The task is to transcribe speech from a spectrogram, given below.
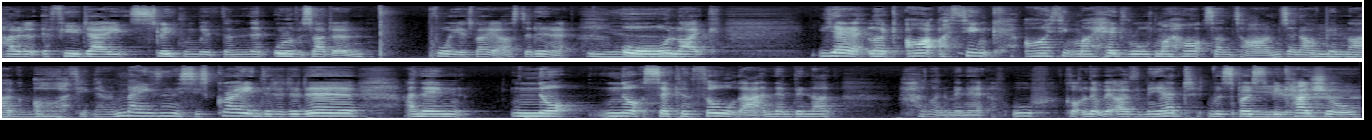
having a few dates sleeping with them and then all of a sudden four years later I still in it or like yeah, like I, I think I think my head rules my heart sometimes, and I've been like, oh, I think they're amazing. This is great, and da da da da, and then not not second thought that, and then been like, hang on a minute, ooh, got a little bit over my head. It was supposed to be casual,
